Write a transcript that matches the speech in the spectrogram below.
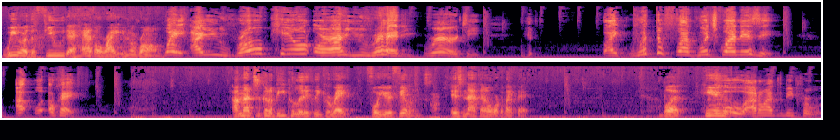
We are the few that have a right and a wrong. Wait, are you roadkill or are you ready rarity? Like what the fuck? Which one is it? I, okay. I'm not just gonna be politically correct for your feelings. It's not gonna work like that. But here, cool. I don't have to be per-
